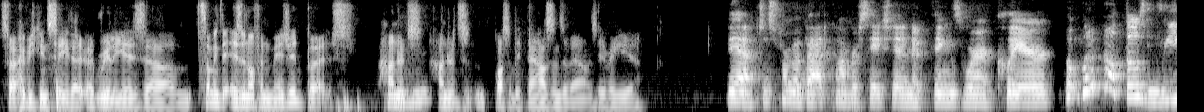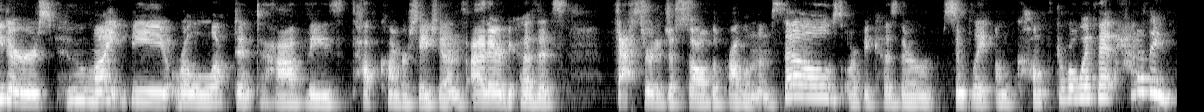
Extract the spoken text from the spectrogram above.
So I hope you can see that it really is um, something that isn't often measured, but it's 100s mm-hmm. hundreds, possibly thousands of hours every year. Yeah, just from a bad conversation, if things weren't clear. But what about those leaders who might be reluctant to have these tough conversations, either because it's faster to just solve the problem themselves or because they're simply uncomfortable with it? How do they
